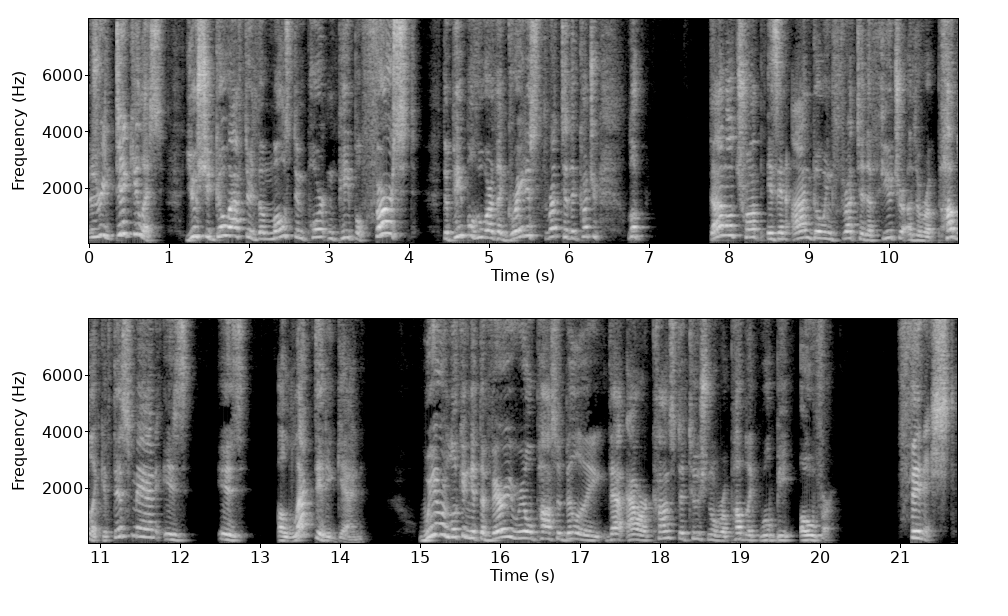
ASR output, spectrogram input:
It's ridiculous. You should go after the most important people first the people who are the greatest threat to the country. Look, Donald Trump is an ongoing threat to the future of the republic. If this man is is elected again, we are looking at the very real possibility that our constitutional republic will be over. Finished.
